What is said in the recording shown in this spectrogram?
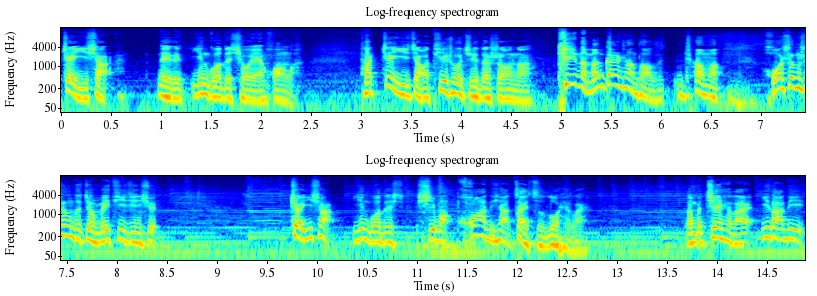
这一下，那个英国的球员慌了，他这一脚踢出去的时候呢，踢到门杆上头了，你知道吗？活生生的就没踢进去。这一下，英国的希望哗的一下再次落下来。那么接下来，意大利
